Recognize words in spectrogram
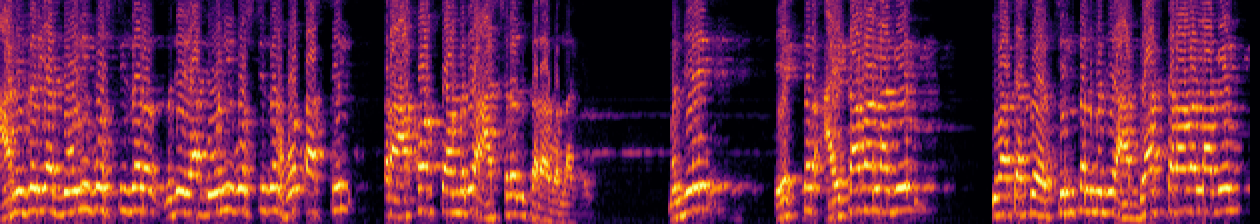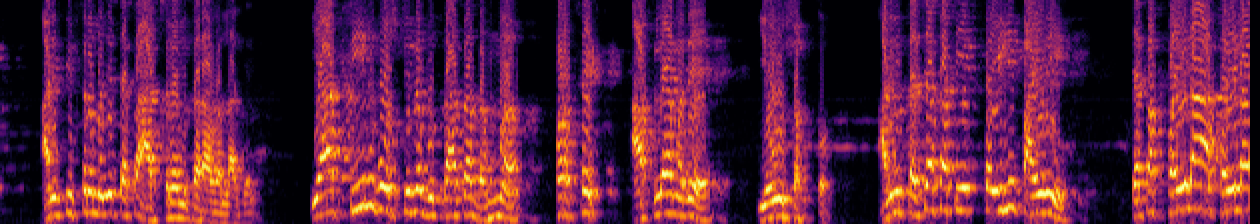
आणि जर या दोन्ही गोष्टी जर म्हणजे या दोन्ही गोष्टी जर होत असतील तर आपोआप त्यामध्ये आचरण करावं लागेल. म्हणजे एक तर ऐकावा लागेल किंवा त्याचं चिंतन म्हणजे अभ्यास करावा लागेल आणि तिसरं म्हणजे त्याचं आचरण करावं लागेल. या तीन गोष्टीनं बुद्धाचा धम्म परफेक्ट आपल्यामध्ये येऊ शकतो. आणि त्याच्यासाठी एक पहिली पायरी त्याचा पहिला पहिला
